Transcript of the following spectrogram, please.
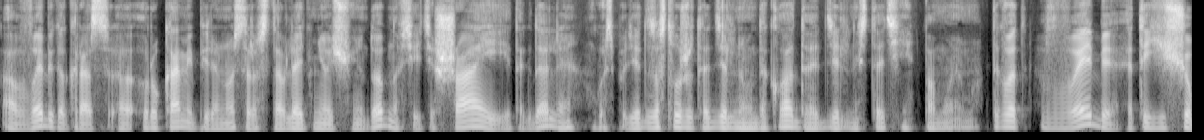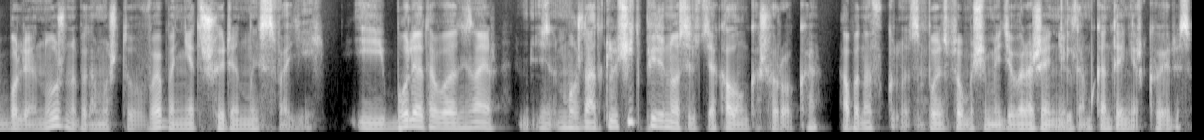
а в вебе как раз э, руками перенос расставлять не очень удобно, все эти шаи и так далее. Господи, это заслужит отдельного доклада, отдельной статьи, по-моему. Так вот, в вебе это еще более нужно, потому что у веба нет ширины своей. И более того, не знаю, можно отключить перенос, если у тебя колонка широкая, а потом с помощью медиавыражения или там контейнер queries,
